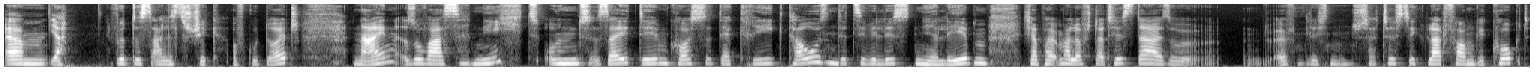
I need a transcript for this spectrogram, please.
ähm, ja, wird das alles schick, auf gut Deutsch. Nein, so war es nicht. Und seitdem kostet der Krieg tausende Zivilisten ihr Leben. Ich habe heute mal auf Statista, also öffentlichen Statistikplattform geguckt.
